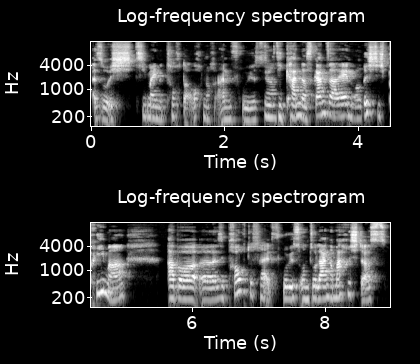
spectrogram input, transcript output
also ich ziehe meine Tochter auch noch an frühs. Ja. Die kann das ganz allein und richtig prima, aber äh, sie braucht es halt frühs und so lange mache ich das.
